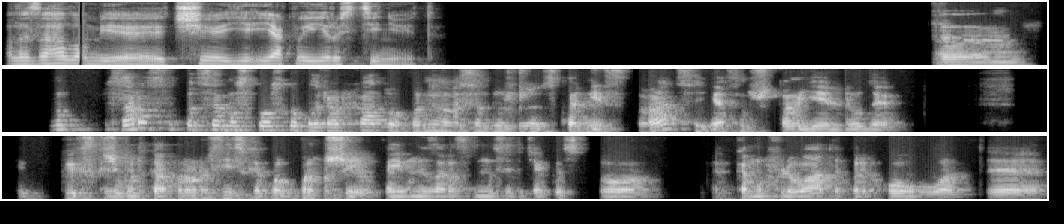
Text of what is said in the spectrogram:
Але загалом, є- чи є- як ви її розцінюєте? Е, ну, зараз це московського патріархату опинилося в дуже складній ситуації. Ясно, що там є люди, яких, скажімо, така проросійська прошивка, і вони зараз мусять якось то камуфлювати, приховувати,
